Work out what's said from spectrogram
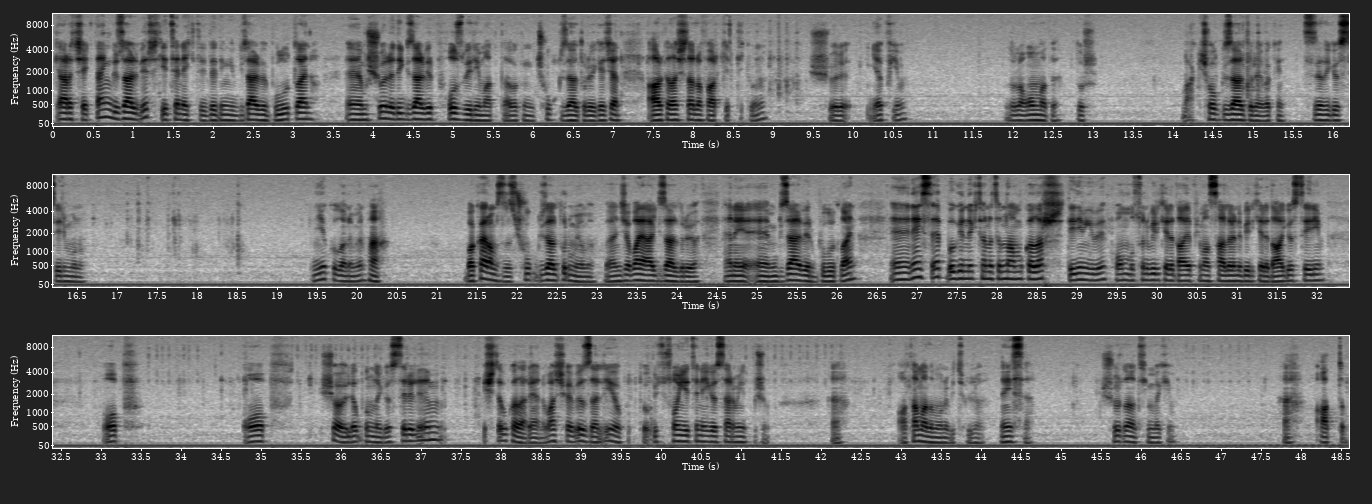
Gerçekten güzel bir yetenekti. Dediğim gibi güzel bir bulutline Ee, şöyle de güzel bir poz vereyim hatta bakın çok güzel duruyor. Geçen arkadaşlarla fark ettik bunu. Şöyle yapayım. Dur lan olmadı. Dur. Bak çok güzel duruyor bakın. Size de göstereyim bunu. Niye kullanamıyorum? Ha. Bakar mısınız? Çok güzel durmuyor mu? Bence bayağı güzel duruyor. Yani em, güzel bir bullet line. E, neyse bugünlük tanıtımdan bu kadar. Dediğim gibi kombosunu bir kere daha yapayım. Hasarlarını bir kere daha göstereyim. Hop. Hop. Şöyle bunu da gösterelim. İşte bu kadar yani. Başka bir özelliği yok. Üç son yeteneği göstermeyi unutmuşum. Heh. Atamadım onu bir türlü. Neyse. Şuradan atayım bakayım. Heh, attım.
